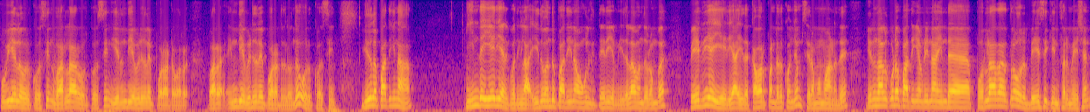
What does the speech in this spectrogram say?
புவியியல் ஒரு கொஸ்டின் வரலாறு ஒரு கொஸ்டின் இந்திய விடுதலை போராட்டம் வர வர இந்திய விடுதலை போராட்டத்தில் வந்து ஒரு கொஸ்டின் இதில் பார்த்தீங்கன்னா இந்த ஏரியா இருக்குது பார்த்தீங்களா இது வந்து பார்த்தீங்கன்னா உங்களுக்கு தெரியும். இதெல்லாம் வந்து ரொம்ப பெரிய ஏரியா இதை கவர் பண்ணுறது கொஞ்சம் சிரமமானது. இருந்தாலும் கூட பார்த்தீங்க அப்படின்னா இந்த பொருளாதாரத்தில் ஒரு பேசிக் இன்ஃபர்மேஷன்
